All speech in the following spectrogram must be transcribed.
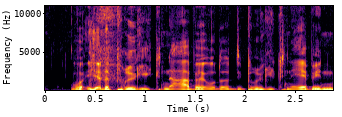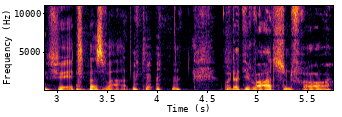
wo ihr der Prügelknabe oder die Prügelknäbin für etwas wart. Oder die Watschenfrau.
